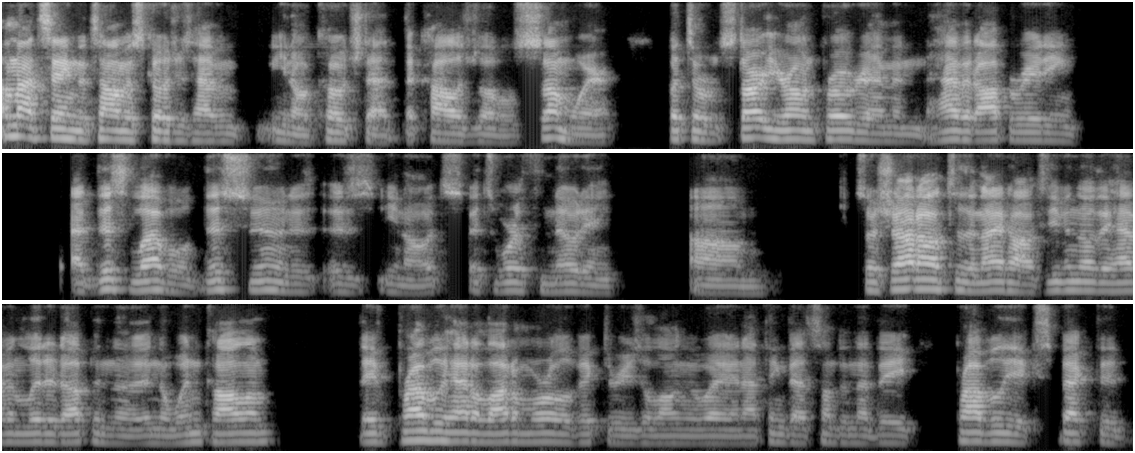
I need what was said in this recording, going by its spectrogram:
I'm not saying the Thomas coaches haven't, you know, coached at the college level somewhere, but to start your own program and have it operating at this level this soon is, is you know, it's it's worth noting. Um, so shout out to the Nighthawks, even though they haven't lit it up in the in the win column they've probably had a lot of moral victories along the way, and I think that's something that they probably expected.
